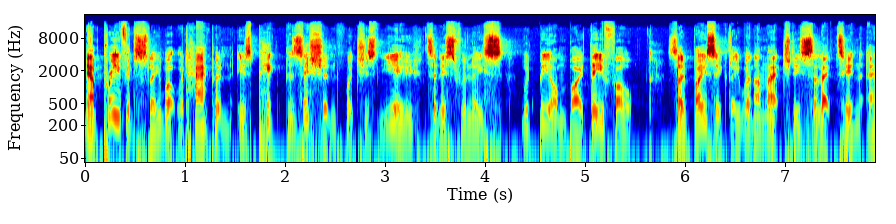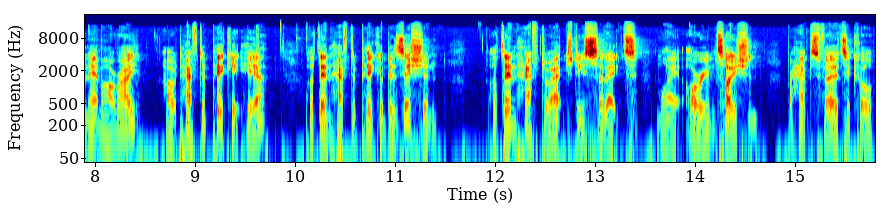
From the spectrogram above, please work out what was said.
Now previously what would happen is pick position which is new to this release would be on by default. So basically when I'm actually selecting an MRA I would have to pick it here, I'd then have to pick a position, I'd then have to actually select my orientation perhaps vertical,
